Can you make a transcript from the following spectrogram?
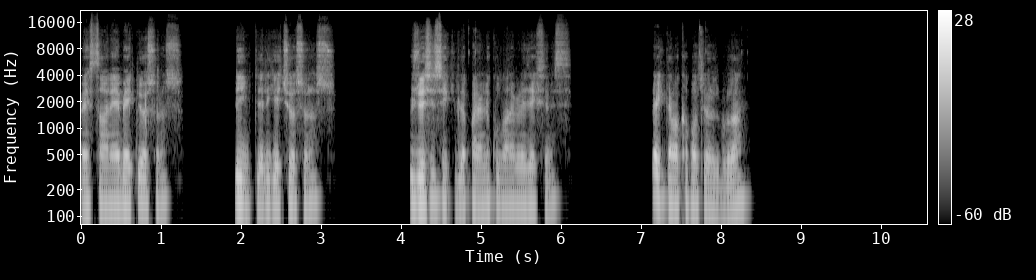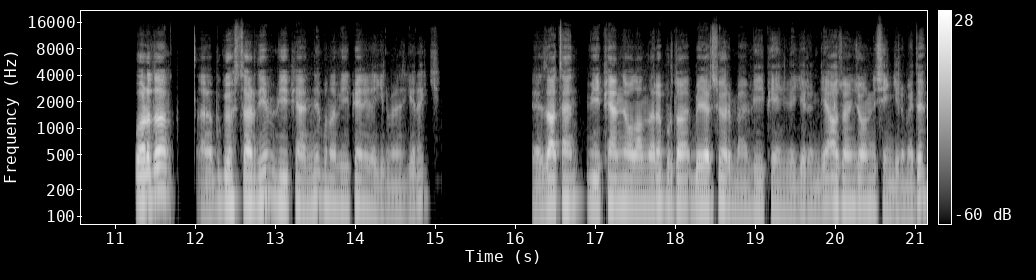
5 saniye bekliyorsunuz. Linkleri geçiyorsunuz. Ücretsiz şekilde paneli kullanabileceksiniz. Reklama kapatıyoruz buradan. Bu arada e, bu gösterdiğim VPN'li. Buna VPN ile girmeniz gerek. E, zaten VPN'li olanlara burada belirtiyorum ben VPN ile girin diye. Az önce onun için girmedi.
